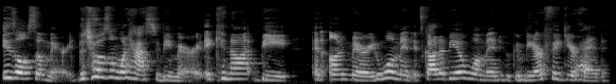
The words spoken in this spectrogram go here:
is also married. The chosen one has to be married. It cannot be an unmarried woman. It's gotta be a woman who can be our figurehead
